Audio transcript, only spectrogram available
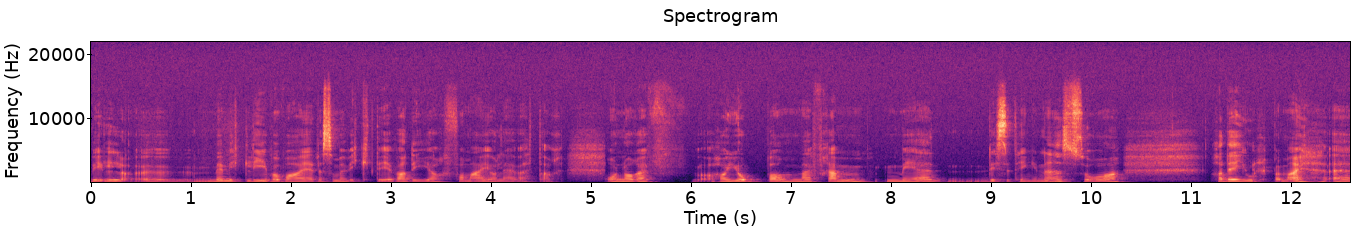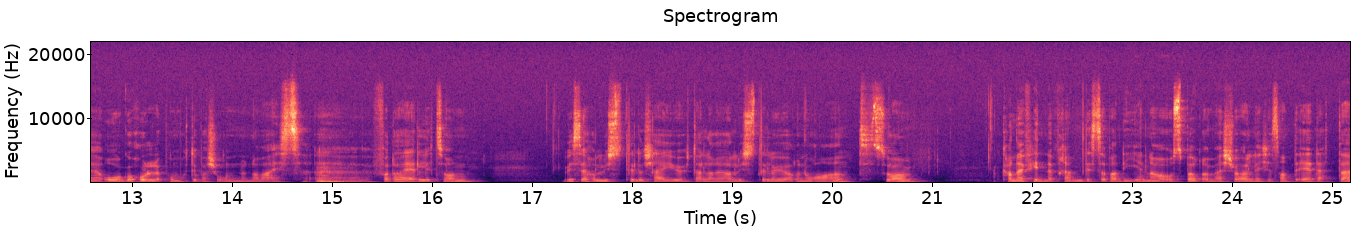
vil uh, med mitt liv, og hva er det som er viktige verdier for meg å leve etter? Og når jeg har jobba meg frem med disse tingene, så har det hjulpet meg òg uh, å holde på motivasjonen underveis. Mm. For da er det litt sånn Hvis jeg har lyst til å skeie ut, eller jeg har lyst til å gjøre noe annet, så kan jeg finne frem disse verdiene og spørre meg sjøl er dette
